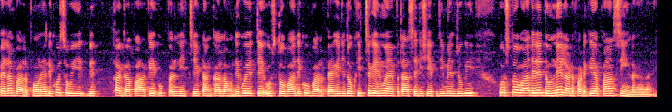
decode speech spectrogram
ਪਹਿਲਾਂ ਬਲ ਪਾਉਣੇ ਆ, ਦੇਖੋ ਸੂਈ ਦੇ ਧਾਗਾ ਪਾ ਕੇ ਉੱਪਰ ਨੀਚੇ ਟਾਂਕਾ ਲਾਉਂਦੇ ਹੋਏ ਤੇ ਉਸ ਤੋਂ ਬਾਅਦ ਦੇਖੋ ਬਲ ਪੈ ਗਏ, ਜਦੋਂ ਖਿੱਚ ਕੇ ਇਹਨੂੰ ਐ ਪਤਾਸੇ ਦੀ ਸ਼ੇਪ ਜੀ ਮਿਲ ਜੂਗੀ। ਉਸ ਤੋਂ ਬਾਅਦ ਇਹਦੇ ਦੋਨੇ ਲੜ ਫੜ ਕੇ ਆਪਾਂ ਸੀਨ ਲਗਾ ਦਾਂਗੇ।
